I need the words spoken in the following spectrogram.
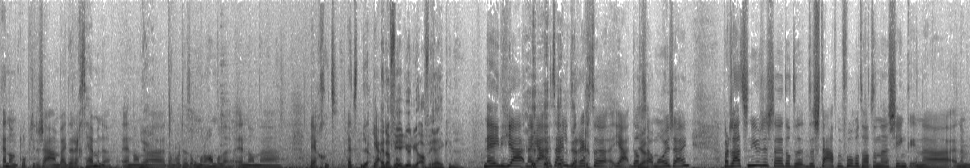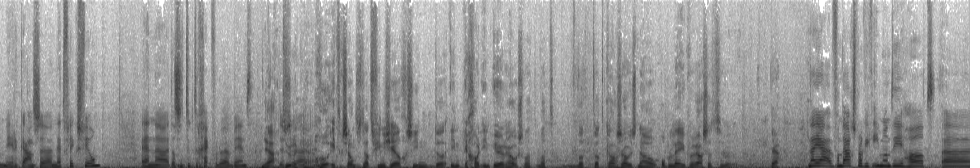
en dan klop je dus aan bij de rechthebbenden. En dan, Ja. eh, dan wordt het onderhandelen. En dan, eh, ja goed. Het, ja. En dan via jullie afrekenen. Nee, ja, nou ja, uiteindelijk de rechten, ja, dat Ja. zou mooi zijn. Maar het laatste nieuws is eh, dat de, de staat bijvoorbeeld had een sync in een Amerikaanse Netflix film. En eh, dat is natuurlijk te gek voor de band. Ja, Dus, tuurlijk. eh, ja. Hoe interessant is dat financieel gezien? De, in, gewoon in euro's. Wat, wat, wat, wat kan zoiets nou opleveren als het... eh, Nou ja, vandaag sprak ik iemand die had eh,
